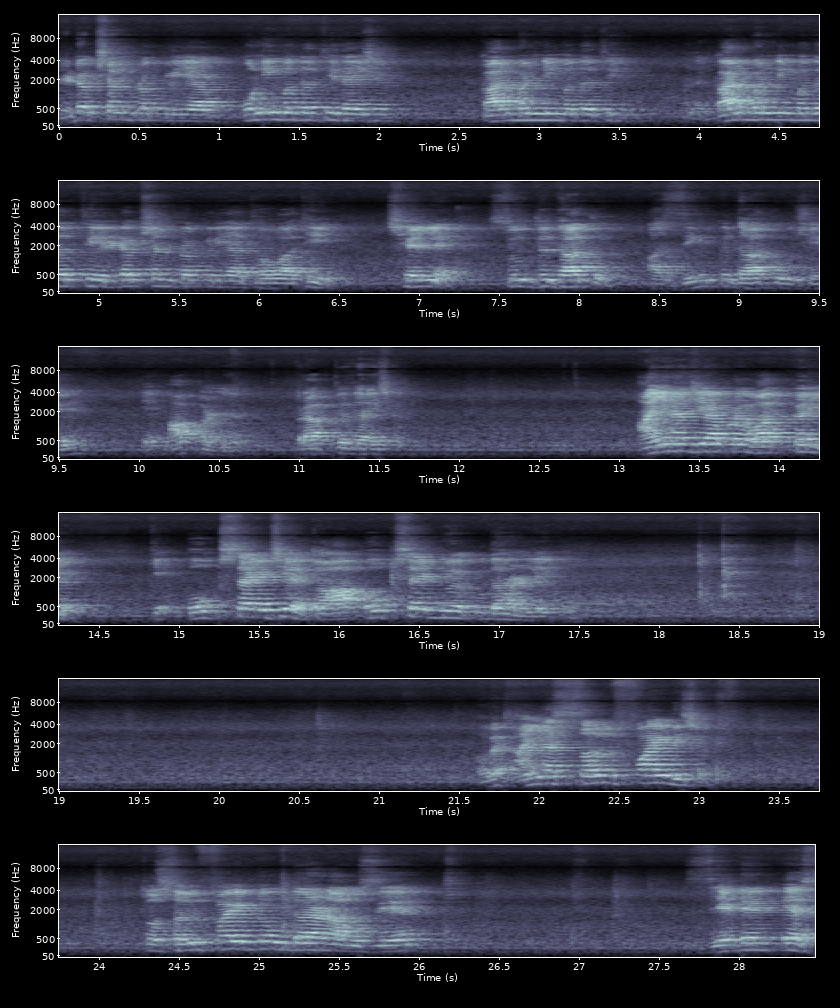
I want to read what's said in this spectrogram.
રિડક્શન પ્રક્રિયા કોની મદદથી થાય છે? કાર્બનની મદદથી. અને કાર્બનની મદદથી રિડક્શન પ્રક્રિયા થવાથી છેલ્લે શુદ્ધ ધાતુ, આ ઝિંક ધાતુ છે, એ આપણને પ્રાપ્ત થાય છે. અહીંયા જે આપણે વાત કરીએ કે ઓક્સાઇડ છે તો આ ઓક્સાઇડનું એક ઉદાહરણ લઈશું હવે અહીંયા સલ્ફાઇડ છે તો સલ્ફાઇડનું ઉદાહરણ આવશે ZnS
